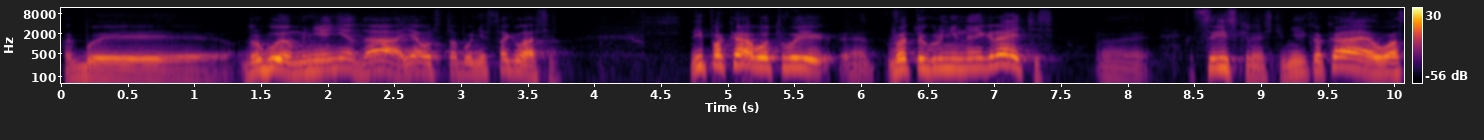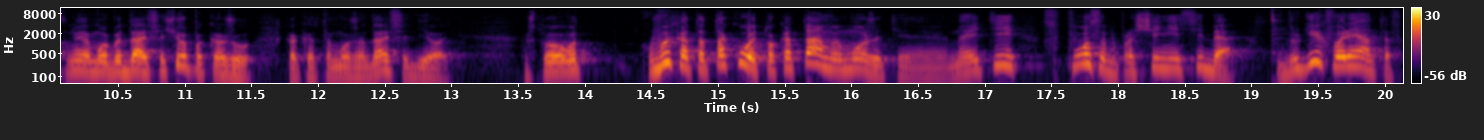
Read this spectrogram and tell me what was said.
как бы, другое мнение, да, я вот с тобой не согласен. И пока вот вы э, в эту игру не наиграетесь, э, с искренностью, никакая у вас, ну я, может быть, дальше еще покажу, как это можно дальше делать, что вот выход такой, только там вы можете найти способы прощения себя. Других вариантов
